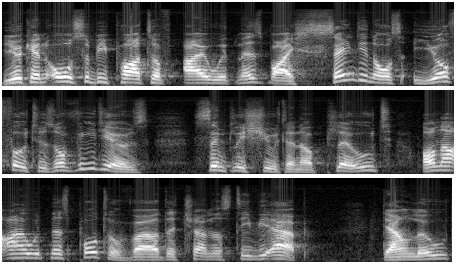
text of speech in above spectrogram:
You can also be part of Eyewitness by sending us your photos or videos. Simply shoot and upload on our Eyewitness portal via the Channels TV app. Download,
